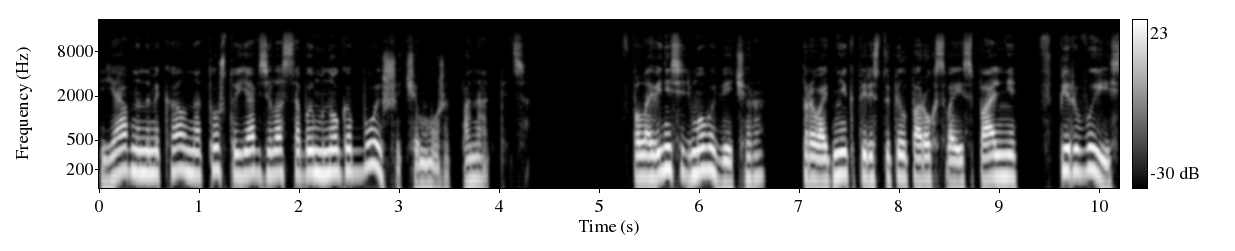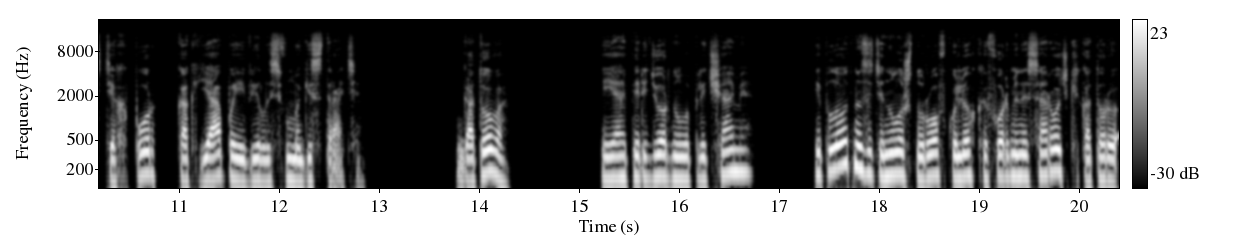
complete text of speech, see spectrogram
явно намекал на то, что я взяла с собой много больше, чем может понадобиться. В половине седьмого вечера проводник переступил порог своей спальни впервые с тех пор, как я появилась в магистрате. «Готово?» Я передернула плечами и плотно затянула шнуровку легкой форменной сорочки, которую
